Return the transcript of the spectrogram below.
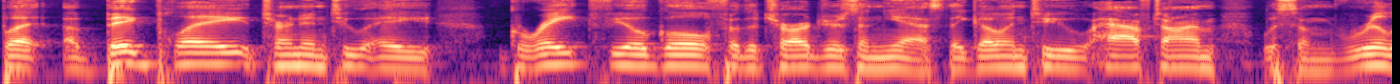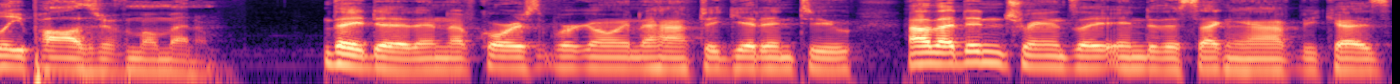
but a big play turned into a great field goal for the Chargers. And yes, they go into halftime with some really positive momentum. They did. And of course, we're going to have to get into how that didn't translate into the second half because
